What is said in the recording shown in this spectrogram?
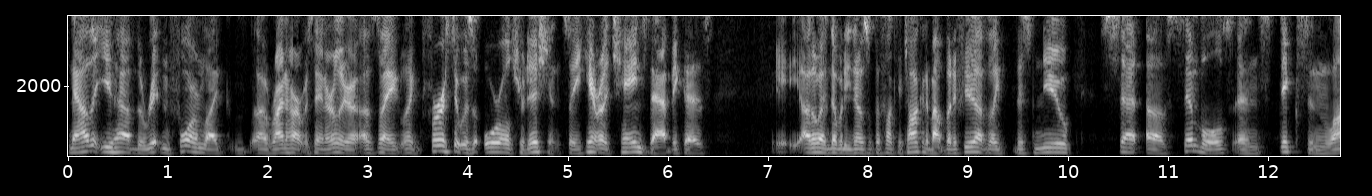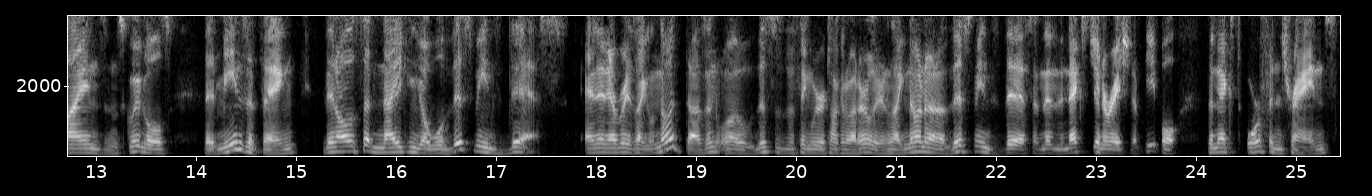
now that you have the written form like uh, reinhardt was saying earlier i was like like first it was oral tradition. So you can't really change that because eh, otherwise nobody knows what the fuck you're talking about. But if you have like this new set of symbols and sticks and lines and squiggles that means a thing then all of a sudden now you can go well this means this and then everybody's like, well, no, it doesn't. Well, this is the thing we were talking about earlier. And like, no, no, no, this means this. And then the next generation of people, the next orphan trains,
